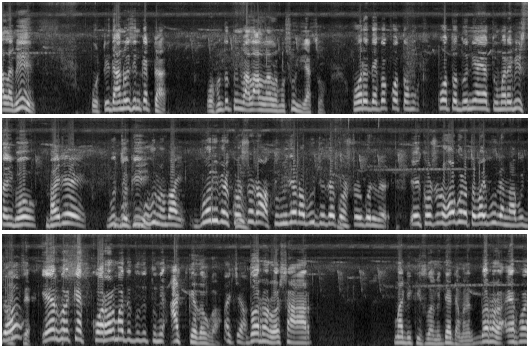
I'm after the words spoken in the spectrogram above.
আলামিন কোটি দান হয়েছেন কেটার ওখান তো তুমি ভালো আল্লাহ আল্লাহ শুহি আছো পরে দেখো কত কত দুনিয়ায় তোমারে ভাই রে বুঝছ কি? বুঝুন ভাই গরিবের কষ্টটা তুমি যেটা বুঝছ যে কষ্ট গরিবের। এই কষ্টটা হগলে তো ভাই বুঝেন না বুঝছ? আচ্ছা, এরপরে কে করার মাঝে যদি তুমি আটকে যাও গা আচ্ছা। দরকার সার মাটি কিছু আমি দিয়ে দেব মানে হয় এরপরে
